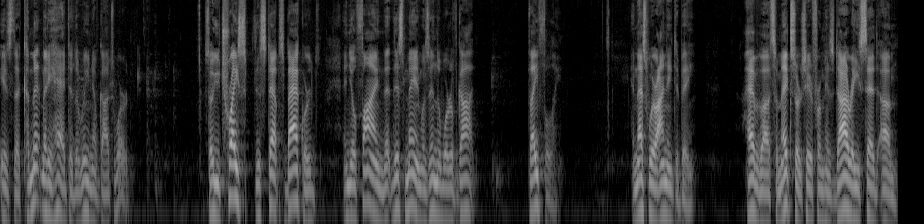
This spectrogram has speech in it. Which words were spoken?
is the commitment he had to the reading of God's Word. So you trace the steps backwards, and you'll find that this man was in the Word of God faithfully. And that's where I need to be. I have uh, some excerpts here from his diary. He said, um,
